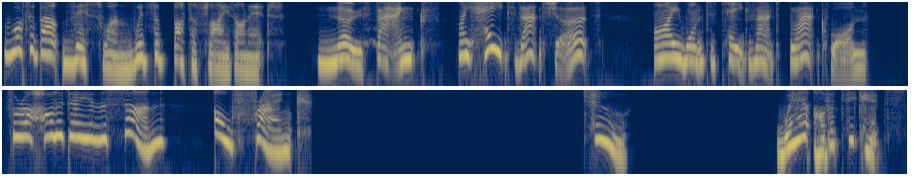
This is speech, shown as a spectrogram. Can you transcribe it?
What about this one with the butterflies on it? No, thanks. I hate that shirt. I want to take that black one. For a holiday in the sun? Oh, Frank. 2. Where are the tickets?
